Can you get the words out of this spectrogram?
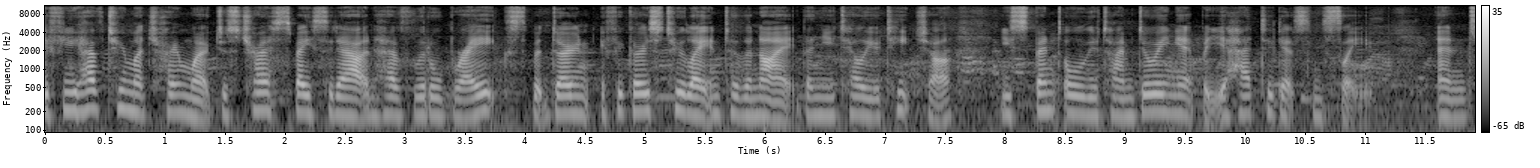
if you have too much homework, just try to space it out and have little breaks. But don't, if it goes too late into the night, then you tell your teacher you spent all your time doing it, but you had to get some sleep. And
